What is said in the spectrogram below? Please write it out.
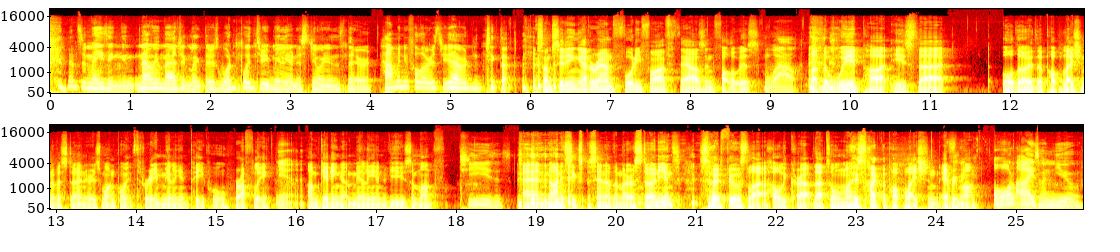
That's amazing. Now imagine like there's 1.3 million Estonians there. How many followers do you have on TikTok? so I'm sitting at around 45,000 followers. Wow. But the weird part is that although the population of Estonia is 1.3 million people roughly, yeah. I'm getting a million views a month. Jesus. And 96% of them are Estonians. So it feels like, holy crap, that's almost like the population every like month. All eyes on you.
